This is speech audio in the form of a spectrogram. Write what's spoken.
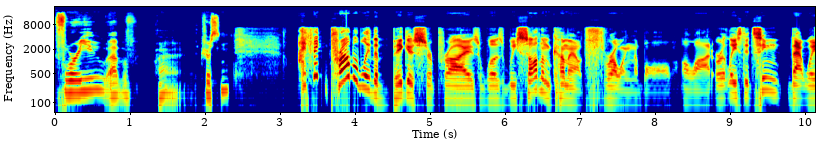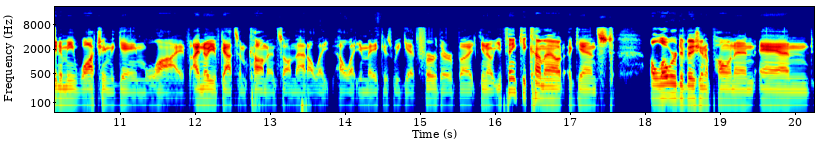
for you, uh, uh, Tristan? I think probably the biggest surprise was we saw them come out throwing the ball a lot, or at least it seemed that way to me watching the game live. I know you've got some comments on that. I'll let I'll let you make as we get further, but you know, you think you come out against a lower division opponent and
